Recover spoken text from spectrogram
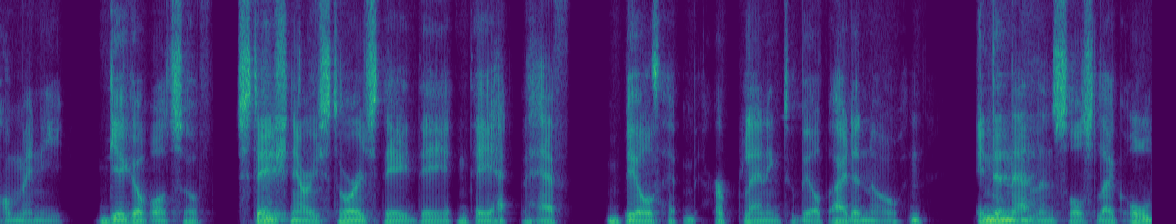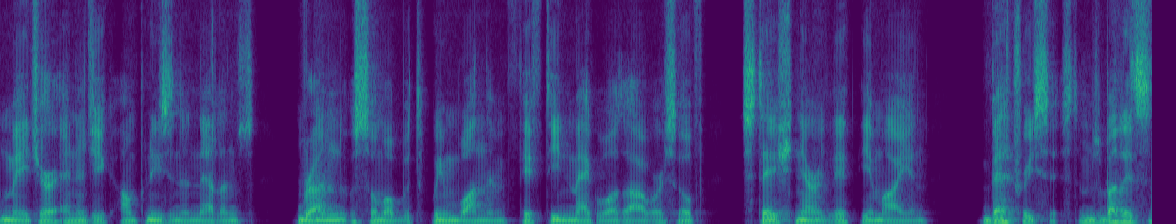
how many gigawatts of stationary storage they they they have built are planning to build. I don't know. And in the Netherlands, also like all major energy companies in the Netherlands run somewhere between one and fifteen megawatt hours of stationary lithium ion battery systems. But it's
